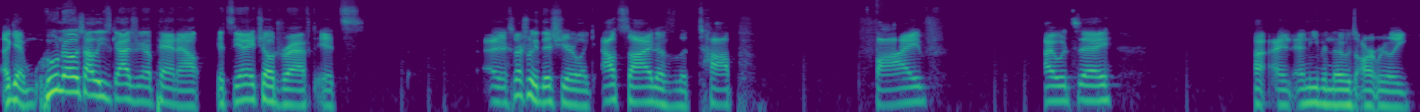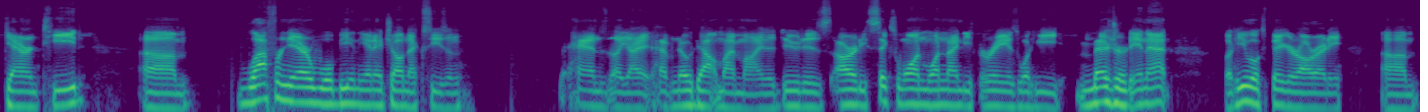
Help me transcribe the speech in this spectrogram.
again, who knows how these guys are going to pan out? It's the NHL draft. It's especially this year, like outside of the top five, I would say, uh, and, and even those aren't really guaranteed. Um, Lafreniere will be in the NHL next season. Hands like I have no doubt in my mind. The dude is already 6'1, 193 is what he measured in at, but he looks bigger already. Um,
